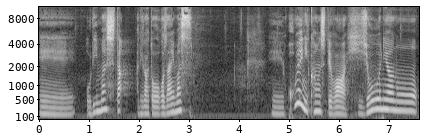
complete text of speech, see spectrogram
えー、おりました。ありがとうございます、えー、声に関しては非常にあの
